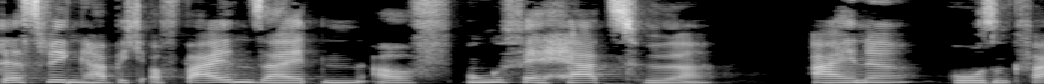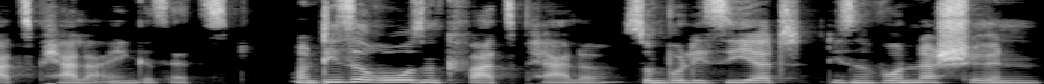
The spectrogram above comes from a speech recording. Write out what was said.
deswegen habe ich auf beiden Seiten auf ungefähr Herzhöhe eine Rosenquarzperle eingesetzt. Und diese Rosenquarzperle symbolisiert diesen wunderschönen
